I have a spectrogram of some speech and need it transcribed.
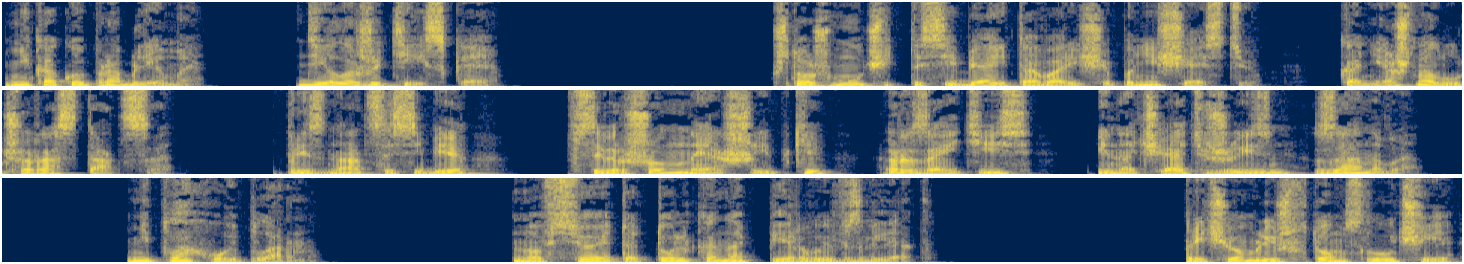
никакой проблемы. Дело житейское. Что ж мучить-то себя и товарища по несчастью? Конечно, лучше расстаться. Признаться себе в совершенной ошибке, разойтись и начать жизнь заново. Неплохой план. Но все это только на первый взгляд. Причем лишь в том случае,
